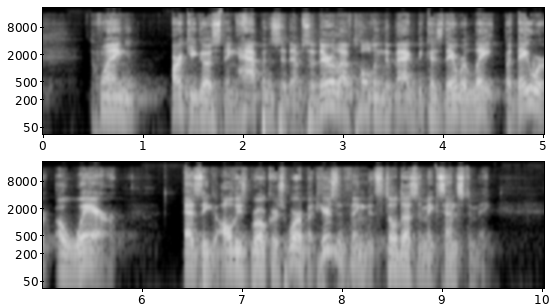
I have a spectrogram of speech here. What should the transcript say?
Hwang Archegos thing happens to them. So they're left holding the bag because they were late, but they were aware as the, all these brokers were. But here's the thing that still doesn't make sense to me.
